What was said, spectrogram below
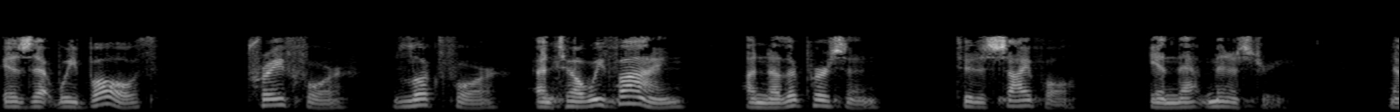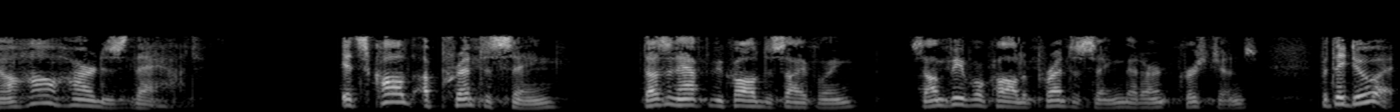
is that we both pray for, look for, until we find another person to disciple in that ministry. Now, how hard is that? It's called apprenticing. Doesn't have to be called discipling. Some people call it apprenticing that aren't Christians, but they do it.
